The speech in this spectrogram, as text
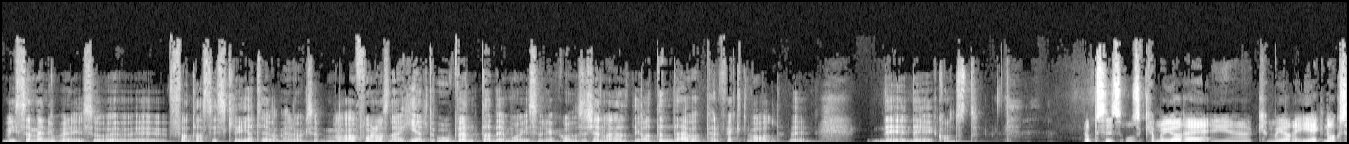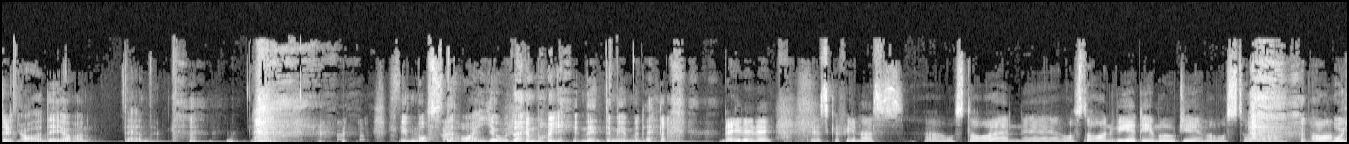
vissa människor är ju så eh, fantastiskt kreativa med det också. Man får någon sån här helt oväntad emoji som reaktion och så känner man att ja, den där var perfekt vald. Det, det, det är konst. Ja, precis. Och så kan man göra, kan man göra egna också. Ja, det gör man. Det händer. Vi måste ha en Yoda-emoji. Det är inte mer med det. Nej, nej, nej. Det ska finnas. Man måste ha en, eh, måste ha en vd-emoji. Man måste ha... Ja. oj,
